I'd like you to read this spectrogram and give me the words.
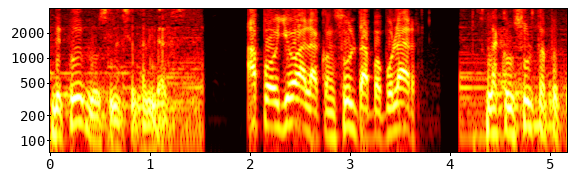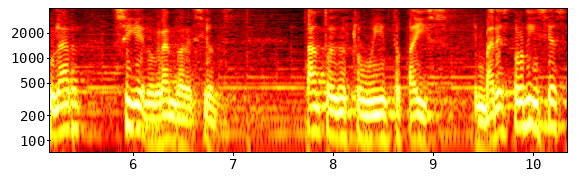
de pueblos y nacionalidades. Apoyo a la consulta popular. La consulta popular sigue logrando adhesiones, tanto de nuestro movimiento país, en varias provincias,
